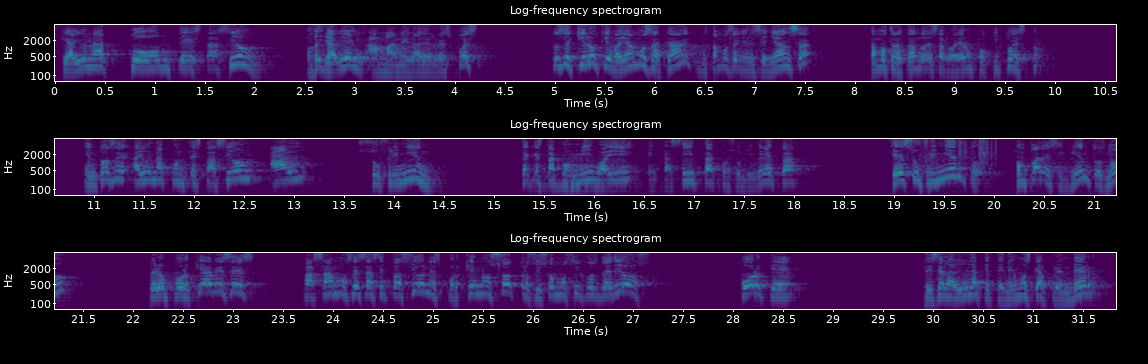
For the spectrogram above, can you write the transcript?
que hay una contestación, oiga bien, a manera de respuesta. Entonces quiero que vayamos acá, como estamos en enseñanza, Estamos tratando de desarrollar un poquito esto. Entonces hay una contestación al sufrimiento. Usted que está conmigo ahí en casita, con su libreta, ¿qué es sufrimiento? Son padecimientos, ¿no? Pero ¿por qué a veces pasamos esas situaciones? ¿Por qué nosotros, si somos hijos de Dios? Porque dice la Biblia que tenemos que aprender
